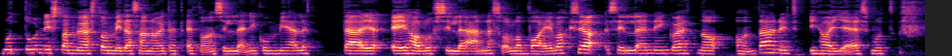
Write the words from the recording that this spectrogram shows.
Mutta tunnistan myös ton, mitä sanoit, että, että on silleen niinku miellyttää, ja ei halua silleen ns. olla vaivaksi, ja silleen, niinku, että no, on tää nyt ihan jees, mutta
